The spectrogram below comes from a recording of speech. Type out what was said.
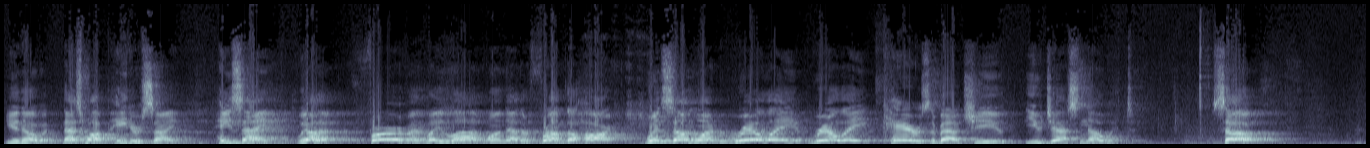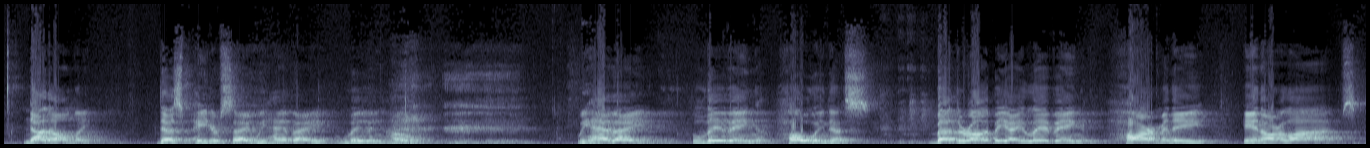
You know it. That's what Peter's saying. He's saying we ought to fervently love one another from the heart. When someone really, really cares about you, you just know it. So, not only does Peter say we have a living hope, we have a living holiness, but there ought to be a living harmony in our lives.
